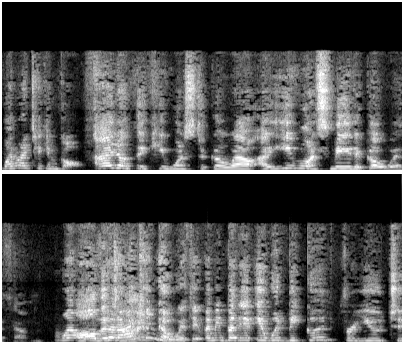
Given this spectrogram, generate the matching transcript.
Why don't I take him golf? I don't think he wants to go out. I, he wants me to go with him. Well, all the but time. I can go with it. I mean, but it, it, would be good for you to.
